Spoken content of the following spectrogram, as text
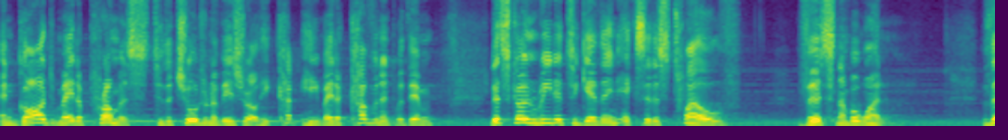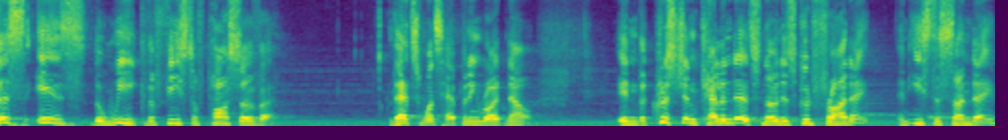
And God made a promise to the children of Israel. He, cut, he made a covenant with them. Let's go and read it together in Exodus 12, verse number 1. This is the week, the feast of Passover. That's what's happening right now. In the Christian calendar, it's known as Good Friday and Easter Sunday.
